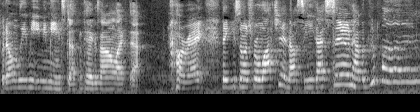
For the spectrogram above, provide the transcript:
But don't leave me any mean stuff, okay? Because I don't like that. Alright, thank you so much for watching and I'll see you guys soon. Have a good one.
